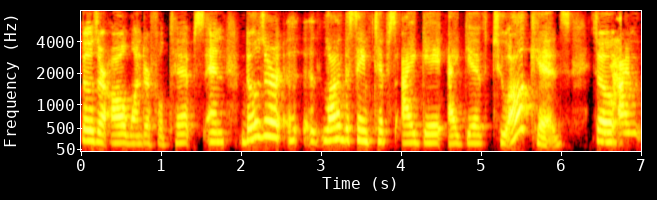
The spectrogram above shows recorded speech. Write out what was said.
Those are all wonderful tips. And those are uh, a lot of the same tips I get I give to all kids. So yeah. I'm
